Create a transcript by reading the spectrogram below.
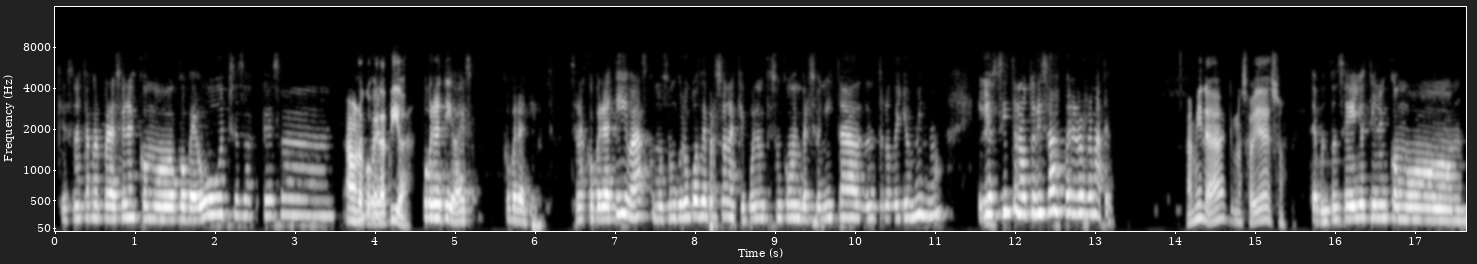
que son estas corporaciones como Copeuch, esa, esa... Ah, una cooperativa. Cooperativa, eso, cooperativa. O sea, las cooperativas, como son grupos de personas que ponen que son como inversionistas dentro de ellos mismos, ellos sí están autorizados para los remates. Ah, mira, que no sabía eso. Sí, pues entonces ellos tienen como...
